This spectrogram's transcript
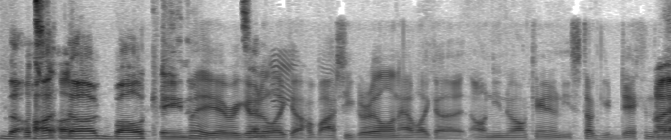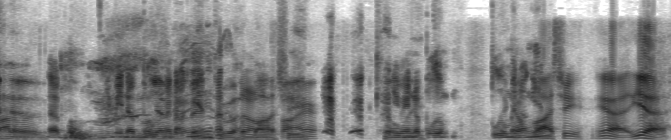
The What's the hot hot- dog volcano. Hey, you ever go to like a hibachi grill and have like a onion volcano and you stuck your dick in the I bottom have. of it? You mean a blooming Never been onion? to a Set hibachi. fire? Kill You mean a bloom blooming Like a onion? hibachi? Yeah, yeah.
